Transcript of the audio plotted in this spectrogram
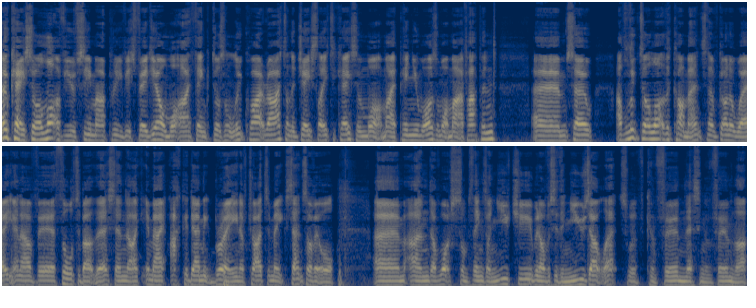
Okay, so a lot of you have seen my previous video on what I think doesn't look quite right on the Jay Slater case and what my opinion was and what might have happened. Um, so I've looked at a lot of the comments and I've gone away and I've uh, thought about this and like in my academic brain I've tried to make sense of it all. Um, and I've watched some things on YouTube and obviously the news outlets have confirmed this and confirmed that.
